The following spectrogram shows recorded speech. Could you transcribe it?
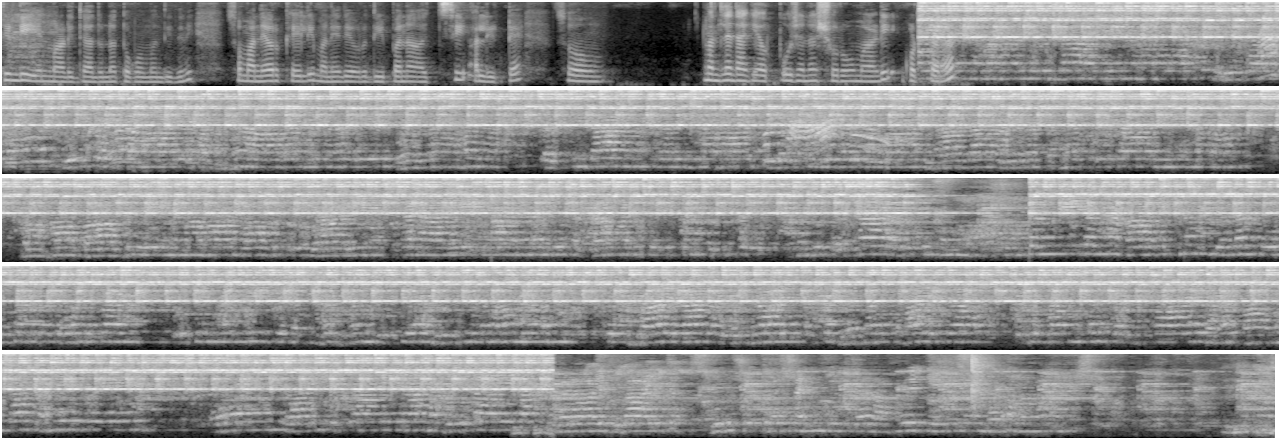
ತಿಂಡಿ ಏನು ಮಾಡಿದ್ದೆ ಅದನ್ನು ತೊಗೊಂಬಂದಿದ್ದೀನಿ. ಸೊ ಮನೆಯವ್ರ ಕೈಲಿ ಮನೆ ದೇವರು ದೀಪನ ಹಚ್ಚಿ ಅಲ್ಲಿಟ್ಟೆ. ಸೊ ಮೊದಲನೇದಾಗಿ ಅವ್ರ ಪೂಜೆನ ಶುರು ಮಾಡಿ ಕೊಡ್ತಾರೆ.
